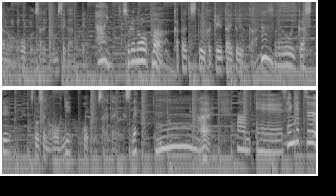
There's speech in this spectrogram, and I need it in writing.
あのオープンされたお店があって、はい、それの、まあ、形というか形態というか、うん、それを生かして千歳の方にオープンされたようですね。はいまあえー、先月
